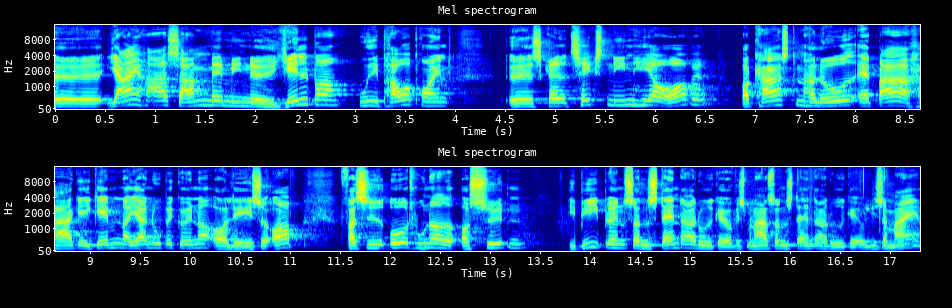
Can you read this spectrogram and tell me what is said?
øh, jeg har sammen med mine øh, hjælper ude i PowerPoint øh, skrevet teksten ind heroppe, og Karsten har lovet at bare hakke igennem, når jeg nu begynder at læse op fra side 817 i Bibelen, sådan en standardudgave, hvis man har sådan en standardudgave, ligesom mig.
